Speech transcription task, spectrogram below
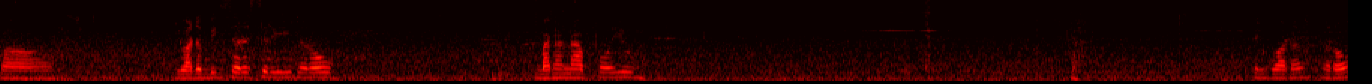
Wow, you are the big seriously Daro. Banana for you. Take water, Daro.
